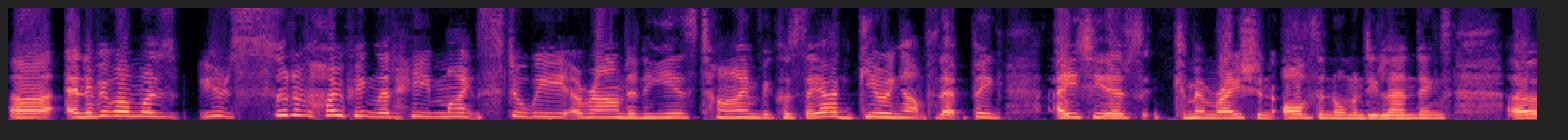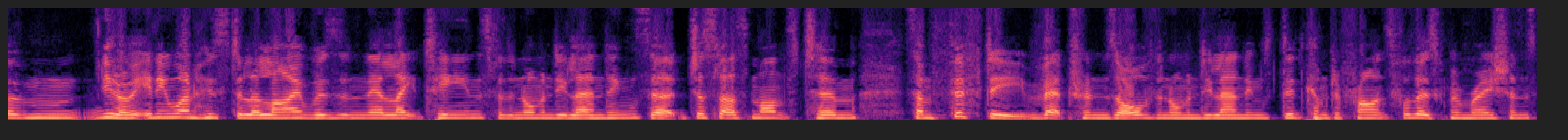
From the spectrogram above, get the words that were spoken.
Uh, and everyone was you sort of hoping that he might still be around in a year's time because they are gearing up for that big 80th commemoration of the Normandy landings. Um, you know, anyone who's still alive was in their late teens for the Normandy landings. Uh, just last month, Tim, some 50 veterans of the Normandy landings did come to France for those commemorations.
